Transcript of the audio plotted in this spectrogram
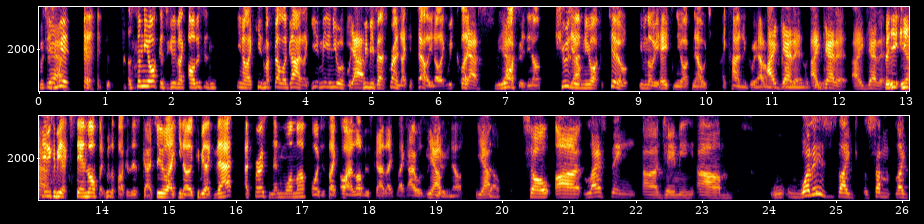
which is Yeah. weird. Some New Yorkers could be like, oh, this is you know, like he's my fellow guy. Like you, me and you would Yes. we'd be best friends. I can tell. You know, like we click. yes New yes. Yorkers, you know. She was Yep. a New Yorker too, even though he hates New York now, which I kind of agree. I don't. i get it i get it i get it But he, he- yeah. he, could be like stand off, like who the fuck is this guy? So you're like, you know, it could be like that at first, and then warm up, or just like, oh, I love this guy, like like I was with Yep. you, you know. yeah So So, uh, last thing, uh, Jamie, um, what is like some like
